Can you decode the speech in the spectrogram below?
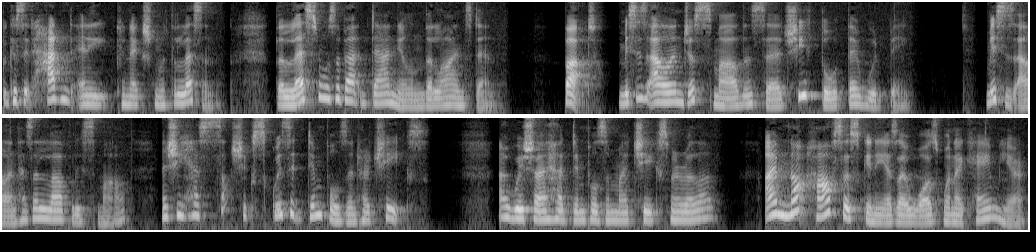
because it hadn't any connection with the lesson. The lesson was about Daniel and the lion's den. But Mrs. Allen just smiled and said she thought there would be. Mrs. Allen has a lovely smile, and she has such exquisite dimples in her cheeks. I wish I had dimples in my cheeks, Marilla. I'm not half so skinny as I was when I came here,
